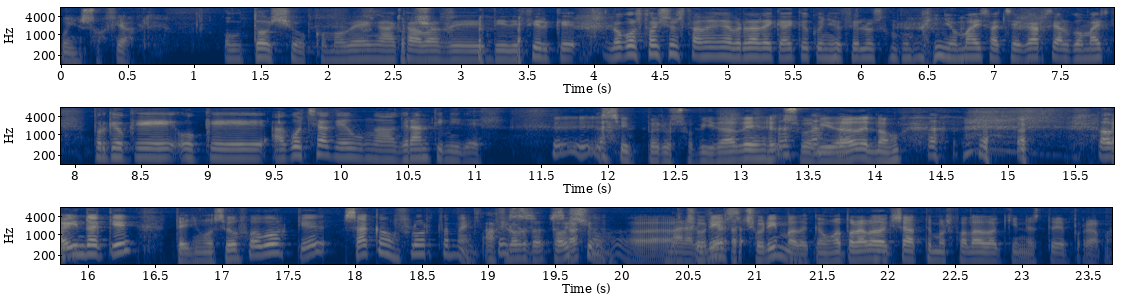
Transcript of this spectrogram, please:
o insociable ou toxo, como ben acabas de, de dicir que logo os toxos tamén é verdade que hai que coñecelos un poquinho máis, achegarse algo máis, porque o que o que agocha que é unha gran timidez. Eh, sí, pero suavidade, suavidade non. Ainda que teñen o seu favor que sacan flor tamén. A flor do toxo. A, chorima, a chorima, que é unha palabra que xa temos falado aquí neste programa.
